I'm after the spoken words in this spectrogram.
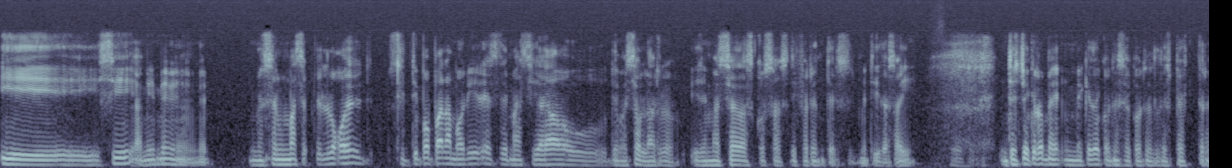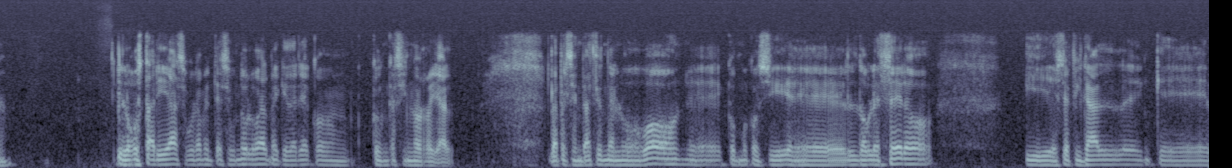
Y sí, a mí me, me, me son más. Luego, el Sin Tiempo para Morir es demasiado, demasiado largo y demasiadas cosas diferentes metidas ahí. Entonces, yo creo que me, me quedo con ese, con el de Spectre. Y luego estaría, seguramente en segundo lugar, me quedaría con, con Casino Royale. La presentación del nuevo Bond, eh, cómo consigue el doble cero y ese final en que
